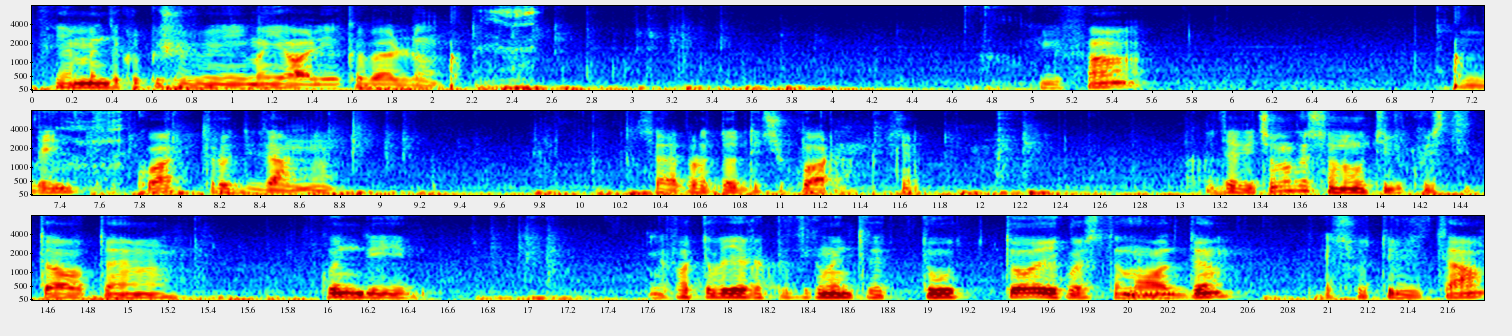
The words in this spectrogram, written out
Finalmente colpisce i maiali, che bello. Gli fa 24 di danno. Sarebbero 12 cuore, sì. Diciamo che sono utili questi totem. Quindi vi ho fatto vedere praticamente tutto di questo mod e sue utilità.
